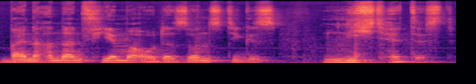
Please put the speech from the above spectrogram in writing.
bei einer anderen Firma oder sonstiges nicht hättest.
